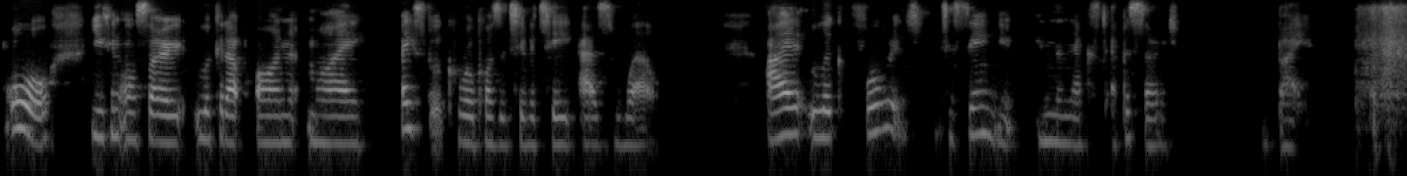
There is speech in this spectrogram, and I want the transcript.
or you can also look it up on my Facebook, Raw Positivity, as well. I look forward to seeing you in the next episode. Bye.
